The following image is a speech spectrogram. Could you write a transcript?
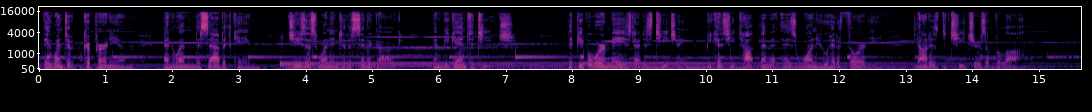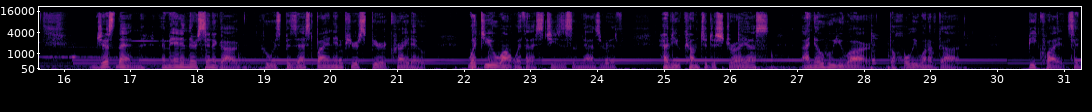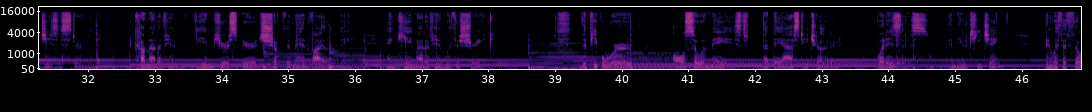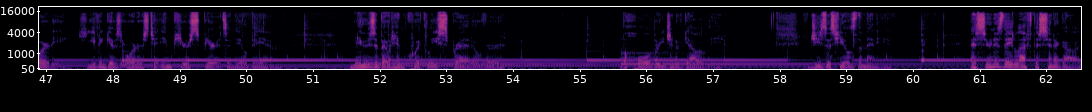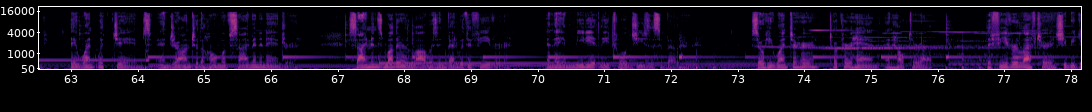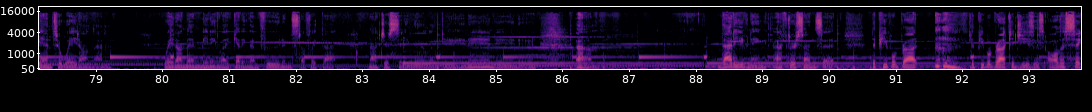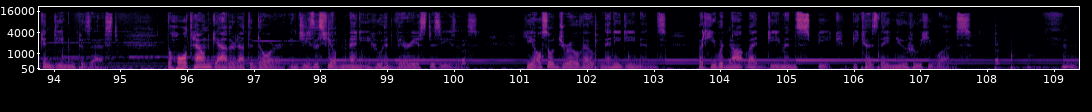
They went to Capernaum, and when the Sabbath came, Jesus went into the synagogue and began to teach. The people were amazed at his teaching because he taught them as one who had authority, not as the teachers of the law. Just then, a man in their synagogue who was possessed by an impure spirit cried out, What do you want with us, Jesus of Nazareth? Have you come to destroy us? I know who you are, the Holy One of God. Be quiet, said Jesus sternly. Come out of him. The impure spirit shook the man violently and came out of him with a shriek. The people were also amazed that they asked each other, What is this? A new teaching? And with authority. He even gives orders to impure spirits, and they obey him. News about him quickly spread over the whole region of Galilee. Jesus heals the many. As soon as they left the synagogue, they went with James and John to the home of Simon and Andrew. Simon's mother in law was in bed with a fever, and they immediately told Jesus about her. So he went to her, took her hand, and helped her up. The fever left her and she began to wait on them. Wait on them meaning like getting them food and stuff like that, not just sitting there like. Um, that evening, after sunset, the people brought the people brought to Jesus all the sick and demon possessed. The whole town gathered at the door, and Jesus healed many who had various diseases. He also drove out many demons but he would not let demons speak because they knew who he was. Hmm.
